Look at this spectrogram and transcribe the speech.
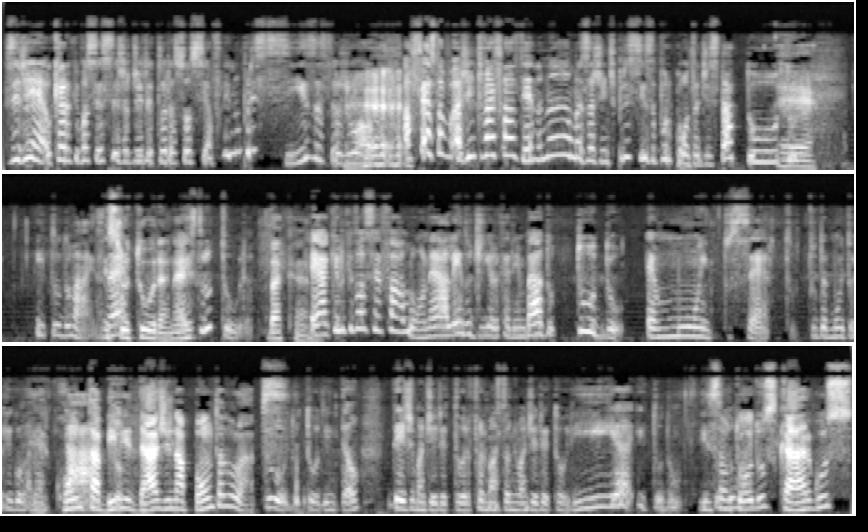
Cidinha, eu quero que você seja diretora social. Eu falei, não precisa, seu João. A festa a gente vai fazendo. Não, mas a gente precisa por conta de estatuto. É e tudo mais. Né? estrutura, né? A estrutura. Bacana. É aquilo que você falou, né? Além do dinheiro carimbado, tudo é muito certo, tudo é muito regulamentado. É, contabilidade na ponta do lápis. Tudo, tudo. Então, desde uma diretora, formação de uma diretoria e tudo. E, e são tudo todos mais. cargos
